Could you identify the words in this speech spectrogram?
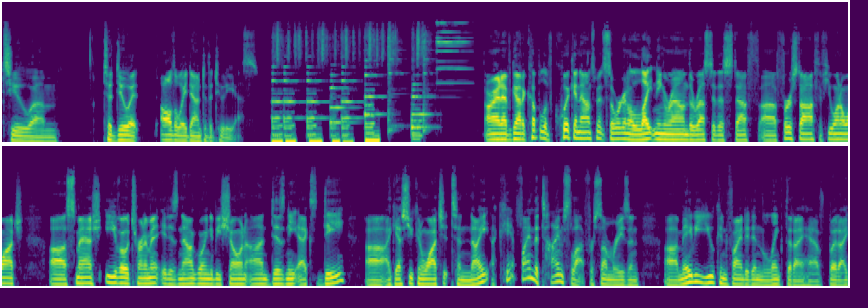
to um, to do it all the way down to the 2DS. All right, I've got a couple of quick announcements, so we're going to lightning around the rest of this stuff. Uh, first off, if you want to watch uh, Smash Evo tournament, it is now going to be shown on Disney XD. Uh, I guess you can watch it tonight. I can't find the time slot for some reason. Uh, maybe you can find it in the link that I have, but I,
